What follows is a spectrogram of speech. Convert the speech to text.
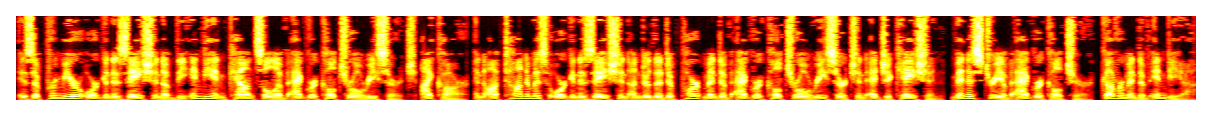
is a premier organization of the Indian Council of Agricultural Research an autonomous organization under the Department of Agricultural Research and Education, Ministry of Agriculture, Government of India.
